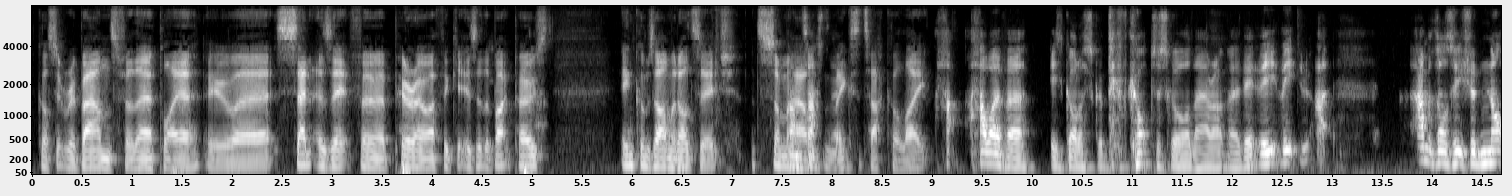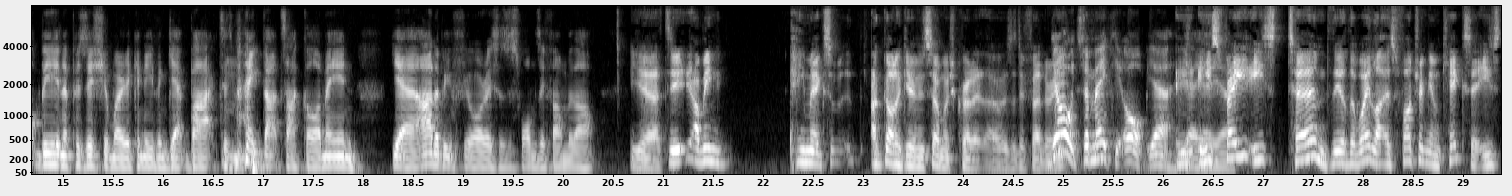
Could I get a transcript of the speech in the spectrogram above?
Of course, it rebounds for their player who uh, centres it for Piroe, I think it is, at the back post. In comes Ahmedhodzic and somehow Fantastic. makes a tackle. Like, H- however, he's got to score. They've got to score there, aren't they? they, they, they uh, Ahmedhodzic should not be in a position where he can even get back to mm. make that tackle. I mean, yeah, I'd have been furious as a Swansea fan with that. Yeah, I mean, he makes. I've got to give him so much credit though as a defender. No, he, to make it up, yeah. He's yeah, yeah, he's, yeah. he's turned the other way. Like as Foderingham kicks it, he's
